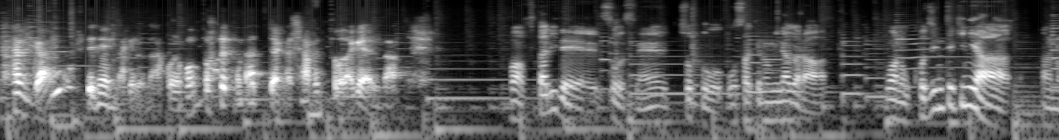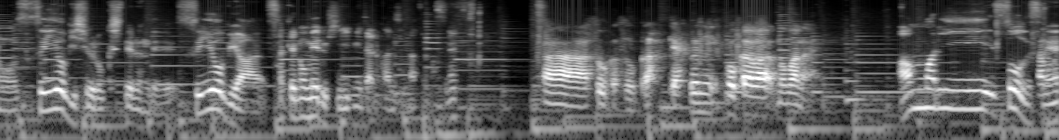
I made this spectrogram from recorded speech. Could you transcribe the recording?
頑張ってねえんだけどな。これ本当俺となっちゃんが喋っそうだけやるな。まあ、2人で、そうですね、ちょっとお酒飲みながら、まあ、あの個人的にはあの水曜日収録してるんで、水曜日は酒飲める日みたいな感じになってますね。ああ、そうかそうか。逆に他は飲まない。あんまり、そうですね、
